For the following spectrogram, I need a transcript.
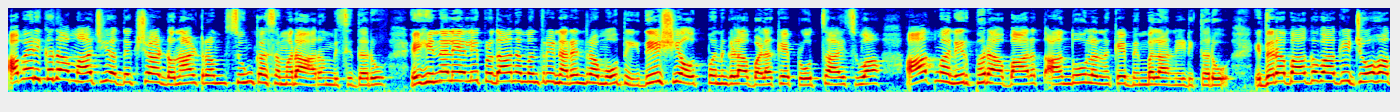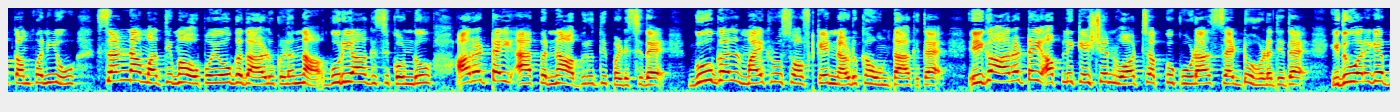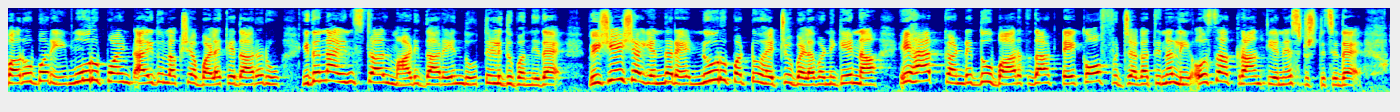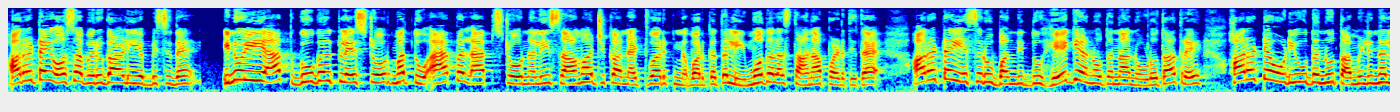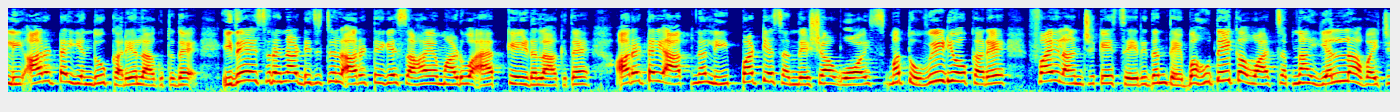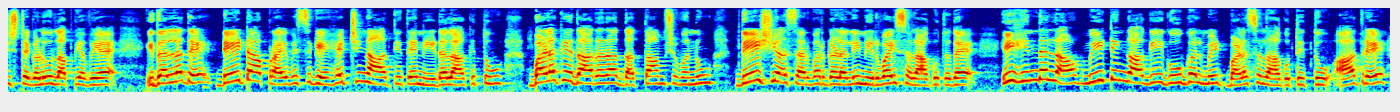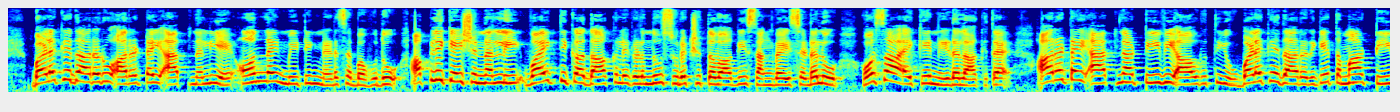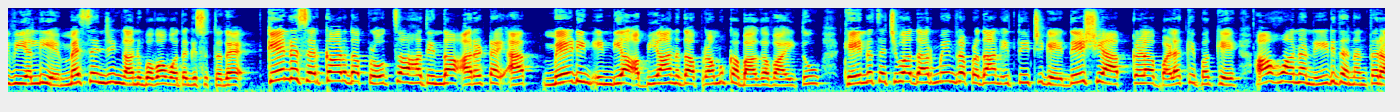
ಅಮೆರಿಕದ ಮಾಜಿ ಅಧ್ಯಕ್ಷ ಡೊನಾಲ್ಡ್ ಟ್ರಂಪ್ ಸುಂಕ ಸಮರ ಆರಂಭಿಸಿದ್ದರು. ಈ ಹಿನ್ನೆಲೆಯಲ್ಲಿ ಪ್ರಧಾನಮಂತ್ರಿ ನರೇಂದ್ರ ಮೋದಿ ದೇಶೀಯ ಉತ್ಪನ್ನಗಳ ಬಳಕೆ ಪ್ರೋತ್ಸಾಹಿಸುವ ಆತ್ಮನಿರ್ಭರ ಭಾರತ್ ಆಂದೋಲನಕ್ಕೆ ಬೆಂಬಲ ನೀಡಿದ್ದರು. ಇದರ ಭಾಗವಾಗಿ ಜೋಹಾ ಕಂಪನಿಯು ಸಣ್ಣ ಮಧ್ಯಮ ಉಪಯೋಗದ ಆಳುಗಳನ್ನು ಗುರಿಯಾಗಿಸಿಕೊಂಡು ಅರಟೈ ಆಪ್ ಅನ್ನು ಅಭಿವೃದ್ಧಿಪಡಿಸಿದೆ. ಗೂಗಲ್, ಮೈಕ್ರೋಸಾಫ್ಟ್ಗೆ ನಡುಕ ಉಂಟಾಗಿದೆ. ಈಗ ಅರಟೈ ಅಪ್ಲಿಕೇಶನ್ ವಾಟ್ಸ್ಆಪ್ಗೂ ಕೂಡ ಸೆಡ್ಡು ಹೊಡೆದಿದೆ. ಇದುವರೆಗೆ ಬರೋಬ್ಬರಿ ಮೂರು ಪಾಯಿಂಟ್ ಐದು ಲಕ್ಷ ಬಳಕೆದಾರರು ಇದನ್ನ ಇನ್ಸ್ಟಾಲ್ ಮಾಡಿದ್ದಾರೆ ಎಂದು ತಿಳಿದು ಬಂದಿದೆ. ವಿಶೇಷ ಎಂದರೆ ನೂರು ಪಟ್ಟು ಹೆಚ್ಚು ಬೆಳವಣಿಗೆಯನ್ನ ಈ ಆಪ್ ಕಂಡಿದ್ದು ಭಾರತದ ಟೇಕ್ ಆಫ್ ಜಗತ್ತಿನಲ್ಲಿ ಹೊಸ ಕ್ರಾಂತಿಯನ್ನೇ ಸೃಷ್ಟಿಸಿದೆ. ಅರಟೈ ಹೊಸ ಬಿರುಗಾಳಿ ಎಬ್ಬಿಸಿದೆ. ಇನ್ನು ಈ ಆಪ್ ಗೂಗಲ್ ಪ್ಲೇ ಸ್ಟೋರ್ ಮತ್ತು ಆಪಲ್ ಆಪ್ ಸ್ಟೋರ್ನಲ್ಲಿ ಸಾಮಾಜಿಕ ನೆಟ್ವರ್ಕ್ ವರ್ಗದಲ್ಲಿ ಮೊದಲ ಸ್ಥಾನ ಪಡೆದಿದೆ. ಹರಟೆ ಹೆಸರು ಬಂದಿದ್ದು ಹೇಗೆ ಅನ್ನೋದನ್ನ ನೋಡೋದಾದ್ರೆ, ಹರಟೆ ಹೊಡೆಯುವುದನ್ನು ತಮಿಳಿನಲ್ಲಿ ಅರಟೈ ಎಂದು ಕರೆಯಲಾಗುತ್ತದೆ. ಇದೇ ಹೆಸರನ್ನ ಡಿಜಿಟಲ್ ಅರಟೆಗೆ ಸಹಾಯ ಮಾಡುವ ಆಪ್ಗೆ ಇಡಲಾಗಿದೆ. ಅರಟೈ ಆಪ್ನಲ್ಲಿ ಪಠ್ಯ ಸಂದೇಶ, ವಾಯ್ಸ್ ಮತ್ತು ವಿಡಿಯೋ ಕರೆ, ಫೈಲ್ ಹಂಚಿಕೆ ಸೇರಿದಂತೆ ಬಹುತೇಕ ವಾಟ್ಸ್ಆಪ್ನ ಎಲ್ಲ ವೈಶಿಷ್ಟ್ಯಗಳು ಲಭ್ಯವಿವೆ ಇದಲ್ಲದೆ ಡೇಟಾ ಪ್ರೈವಸಿಗೆ ಹೆಚ್ಚಿನ ಆದ್ಯತೆ ನೀಡಲಾಗಿದ್ದು ಬಳಕೆದಾರರ ದತ್ತಾಂಶವನ್ನು ದೇಶೀಯ ಸರ್ವರ್ಗಳಲ್ಲಿ ನಿರ್ವಹಿಸಲಾಗುತ್ತದೆ. ಈ ಹಿಂದೆಲ್ಲ ಮೀಟಿಂಗ್ ಆಗಿ ಗೂಗಲ್ ಮೀಟ್ ಬಳಸಲಾಗುತ್ತಿತ್ತು. ಆದರೆ ಬಳಕೆದಾರರು ಅರಟೈ ಆಪ್ನಲ್ಲಿಯೇ ಆನ್ಲೈನ್ ಮೀಟಿಂಗ್ ನಡೆಸಬಹುದು. ಅಪ್ಲಿಕೇಶನ್ನಲ್ಲಿ ವೈಯಕ್ತಿಕ ದಾಖಲೆಗಳನ್ನು ಸುರಕ್ಷಿತವಾಗಿ ಸಂಗ್ರಹಿಸಿಡಲು ಹೊಸ ಆಯ್ಕೆ ನೀಡಲಾಗಿದೆ. ಅರಟೈ ಆಪ್ನ ಟಿವಿ ಆವೃತ್ತಿಯು ಬಳಕೆದಾರರಿಗೆ ತಮ್ಮ ಟಿವಿಯಲ್ಲಿಯೇ ಮೆಸೆಂಜಿಂಗ್ ಅನುಭವ ಒದಗಿಸುತ್ತದೆ. ಕೇಂದ್ರ ಸರ್ಕಾರದ ಪ್ರೋತ್ಸಾಹದಿಂದ Arattai app made in India ಅಭಿಯಾನದ ಪ್ರಮುಖ ಭಾಗವಾಯಿತು. ಕೇಂದ್ರ ಸಚಿವ ಧರ್ಮೇಂದ್ರ ಪ್ರಧಾನ್ ಇತ್ತೀಚೆಗೆ ದೇಶೀಯ ಆಪ್ಗಳ ಬಳಕೆ ಬಗ್ಗೆ ಆಹ್ವಾನ ನೀಡಿದ ನಂತರ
